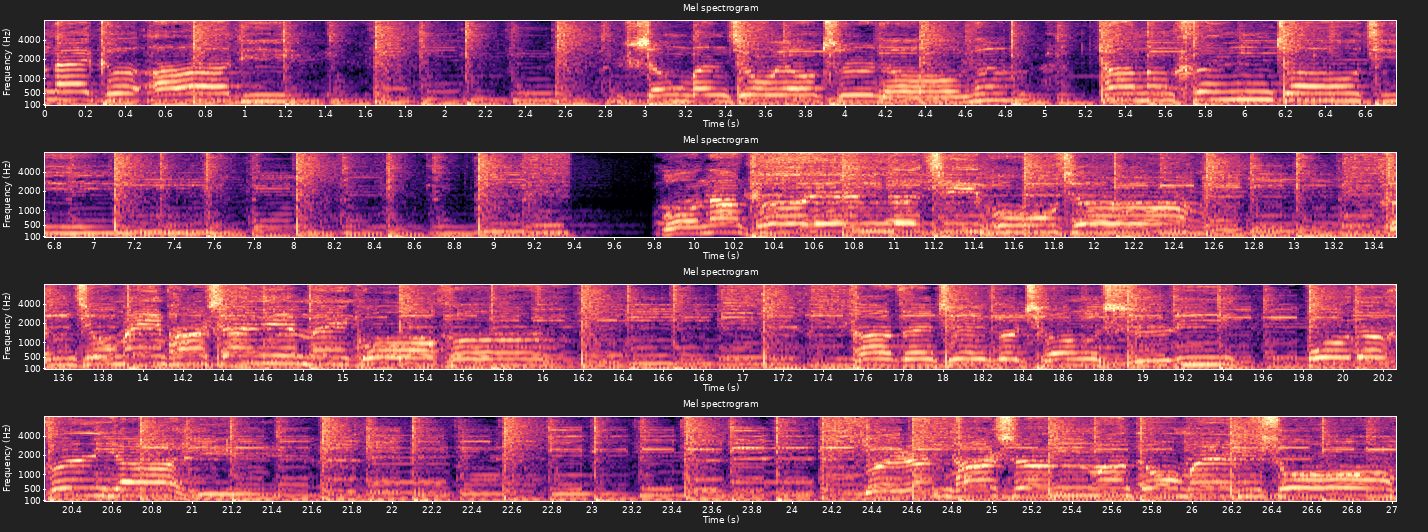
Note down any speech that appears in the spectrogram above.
耐克阿迪，上班就要迟到了，它们很着急。我那可怜的吉普车。很久没爬山，也没过河。他在这个城市里过得很压抑。虽然他什么都没说，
